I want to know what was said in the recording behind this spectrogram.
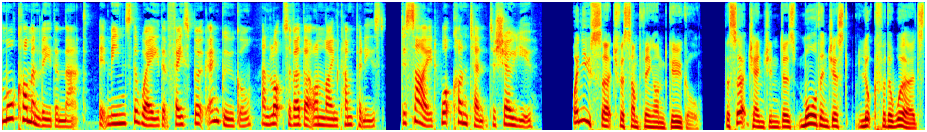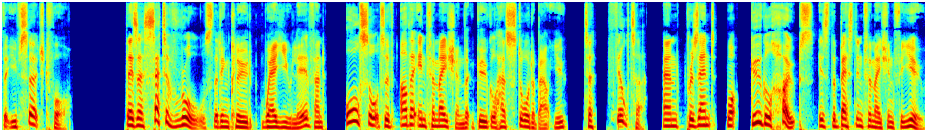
more commonly than that, it means the way that Facebook and Google and lots of other online companies decide what content to show you. When you search for something on Google, the search engine does more than just look for the words that you've searched for. There's a set of rules that include where you live and all sorts of other information that Google has stored about you to filter and present what Google hopes is the best information for you.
